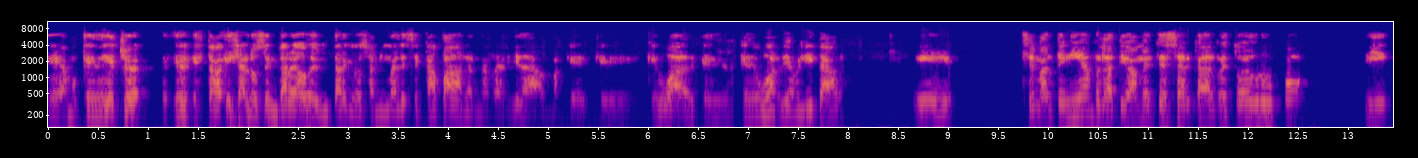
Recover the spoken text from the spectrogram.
digamos, que de hecho eh, eran los encargados de evitar que los animales se escaparan, en realidad, más que, que, que, de guardia militar, eh, se mantenían relativamente cerca del resto del grupo y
